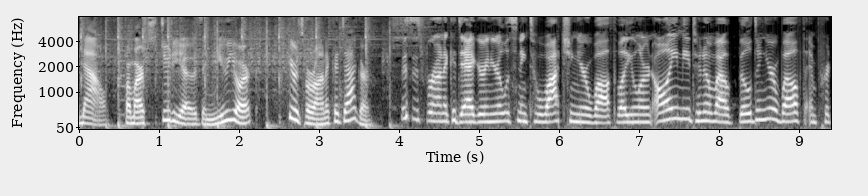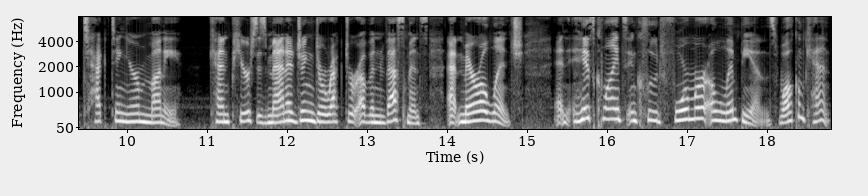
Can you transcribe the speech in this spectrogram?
Now, from our studios in New York, here's Veronica Dagher. This is Veronica Dagher, and you're listening to Watching Your Wealth, while you learn all you need to know about building your wealth and protecting your money. Ken Pearce is Managing Director of Investments at Merrill Lynch, and his clients include former Olympians. Welcome, Ken.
